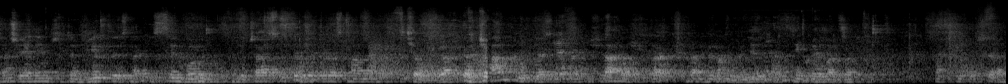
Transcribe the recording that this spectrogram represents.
Znaczy ja nie wiem, czy ten wir to jest taki symbol czasu, który teraz mamy wciąga. Dziękuję bardzo. Tak, to jeszcze raz.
